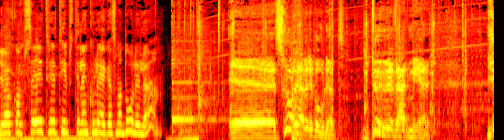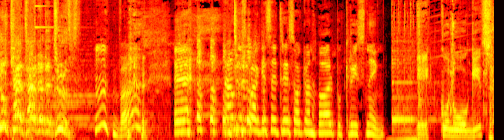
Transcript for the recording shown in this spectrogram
Jakob, säg tre tips till en kollega som har dålig lön. Eh, slå näven i bordet. Du är värd mer. You can't handle the truth! Mm, va? eh, Anders Bagge, säg tre saker man hör på kryssning. Ekologiskt,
